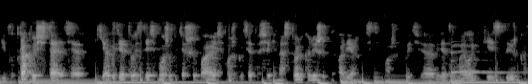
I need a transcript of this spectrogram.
И вот как вы считаете, я где-то здесь, может быть, ошибаюсь, может быть, это все не настолько лежит на поверхности, может быть, э, где-то в моей логике есть дырка?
